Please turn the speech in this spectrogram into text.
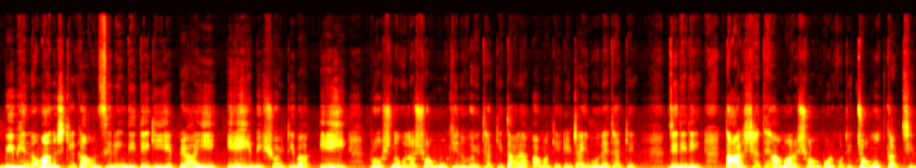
বিভিন্ন মানুষকে কাউন্সিলিং দিতে গিয়ে প্রায়ই এই বিষয়টি বা এই প্রশ্নগুলোর সম্মুখীন হয়ে থাকি। তারা আমাকে এটাই বলে থাকে যে, দিদি, তার সাথে আমার সম্পর্কটি চমৎকার ছিল।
